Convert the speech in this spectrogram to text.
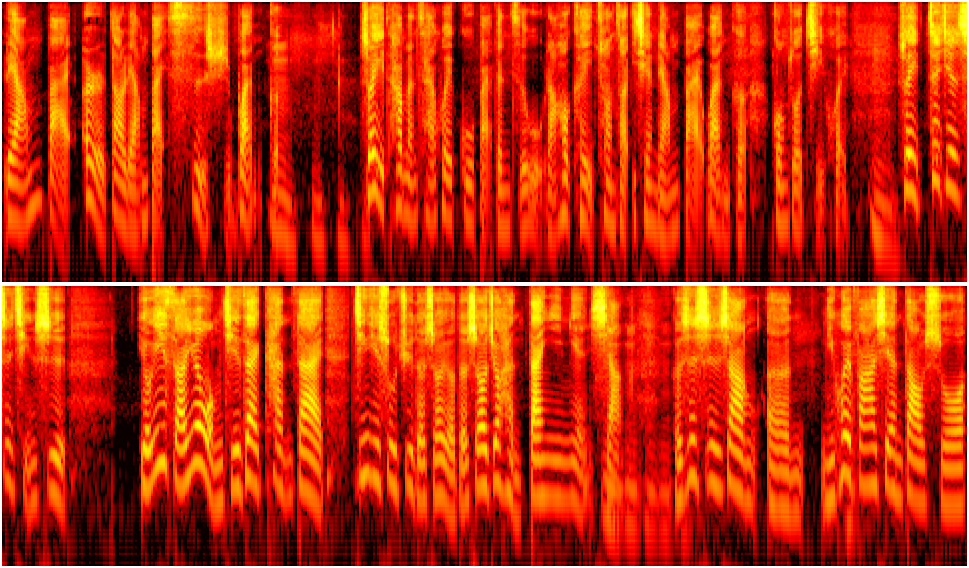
两百二到两百四十万个，嗯嗯嗯，所以他们才会估百分之五，然后可以创造一千两百万个工作机会。嗯，所以这件事情是。有意思啊，因为我们其实，在看待经济数据的时候，有的时候就很单一面向。嗯嗯嗯。可是事实上，呃，你会发现到说，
